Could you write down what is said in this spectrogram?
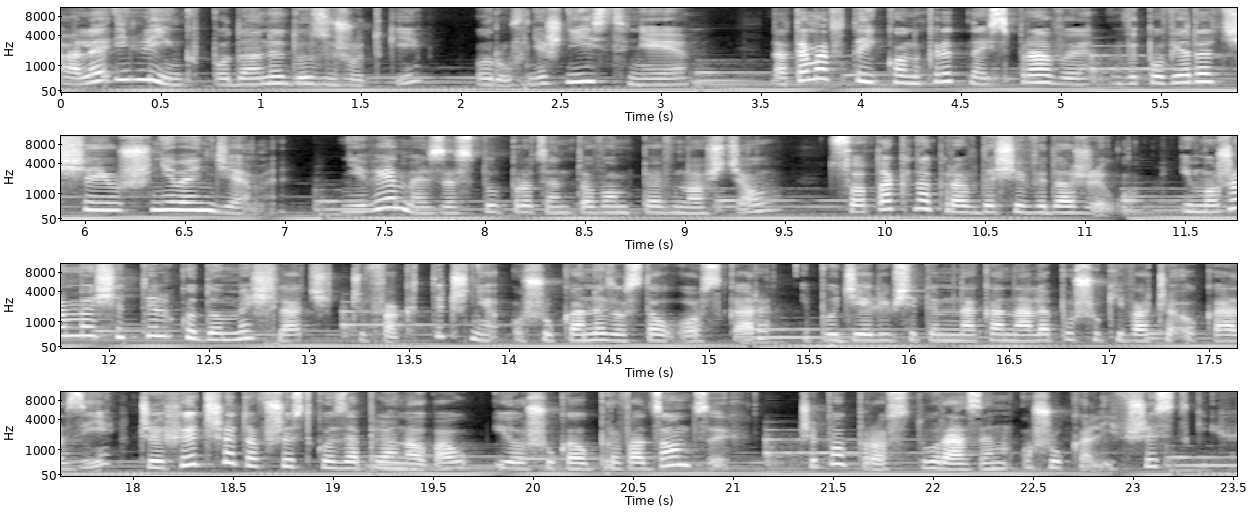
ale i link podany do zrzutki również nie istnieje. Na temat tej konkretnej sprawy wypowiadać się już nie będziemy. Nie wiemy ze stuprocentową pewnością, co tak naprawdę się wydarzyło. I możemy się tylko domyślać, czy faktycznie oszukany został Oscar i podzielił się tym na kanale Poszukiwacze Okazji, czy chytrze to wszystko zaplanował i oszukał prowadzących, czy po prostu razem oszukali wszystkich.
